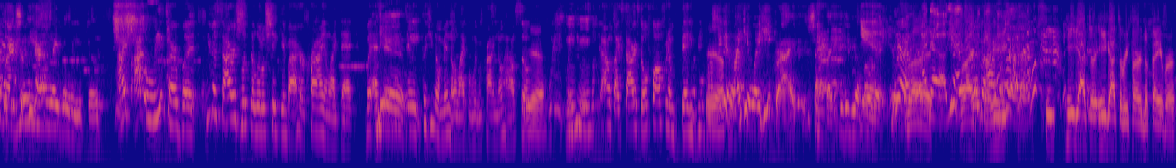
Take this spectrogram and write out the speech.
was like, actually really? believed her. I, I believed her, but even Cyrus looked a little shaken by her crying like that. But at the end of the day, because you know men don't like when women cry no how. So Yeah. when, when he was mm-hmm. looking, I was like, Cyrus, don't fall for them Betty Boop. Yeah. She didn't like it when he cried. She was like, let me give you a moment. Yeah. Right. I know. Yeah. Right. So he, he he got to he got to return the favor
